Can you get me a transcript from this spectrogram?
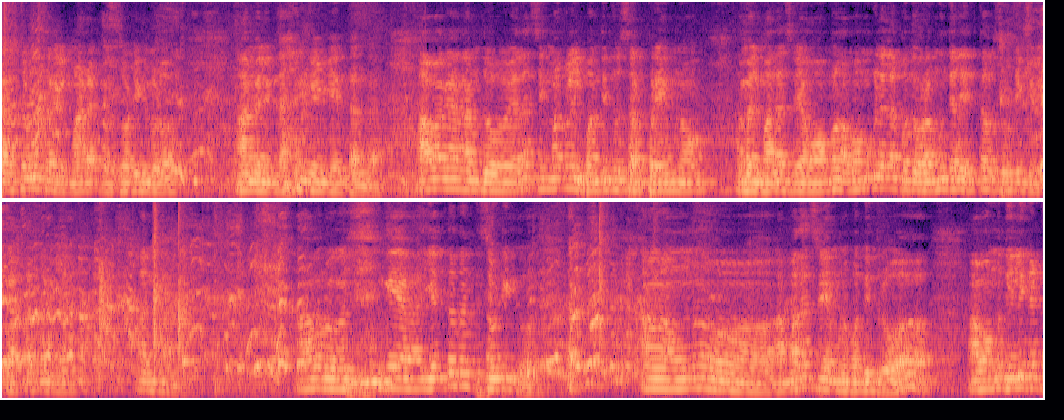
ಕಷ್ಟಗಳು ಸರ್ ಇಲ್ಲಿ ಮಾಡಕ್ಕೆ ಶೂಟಿಂಗ್ಗಳು ಆಮೇಲೆ ಹಂಗೆ ಹಂಗೆ ಅಂತಂದ. ಆವಾಗ ನಮ್ಮದು ಎಲ್ಲ ಸಿನಿಮಾಗಳು ಇಲ್ಲಿ ಬಂದಿದ್ದು ಸರ್ ಪ್ರೇಮ್ನು, ಆಮೇಲೆ ಮಾಲಾಶ್ರೀ ಅವ ಅಮ್ಮ ಅವ ಅಮ್ಮಗಳೆಲ್ಲ ಬಂದು ಅವ್ರ ಮುಂದೆಲ್ಲ ಎತ್ತವ್ರು ಶೂಟಿಂಗ್ ಅಂತ ಅವರು ಹಿಂಗೆ ಎತ್ತದಂತೆ ಶೂಟಿಂಗು. ಅವನು ಆ ಮಲಶ್ರೀ ಅಮ್ಮನು ಬಂದಿದ್ರು. ಆ ಅಮ್ಮಂದು ಇಲ್ಲಿ ಗಂಟ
